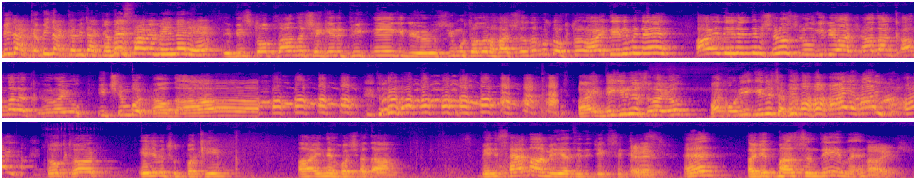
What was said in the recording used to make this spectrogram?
Bir dakika, bir dakika, bir dakika. Besbelli Bey nereye? E, biz toplandık şekeri pikniğe gidiyoruz. Yumurtaları haşladı mı doktor? Ay deli mi ne? Ay delindim şırıl şırıl gidiyor aşağıdan kanlar akıyor ayol. İçim boşaldı. Aa! ay ne gülüyorsun ayol? Bak oraya gelirsen. ay ay ay. Doktor elimi tut bakayım. Ay ne hoş adam. Beni sen mi ameliyat edeceksin kız? Evet. He? Acıtmazsın değil mi? Hayır.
